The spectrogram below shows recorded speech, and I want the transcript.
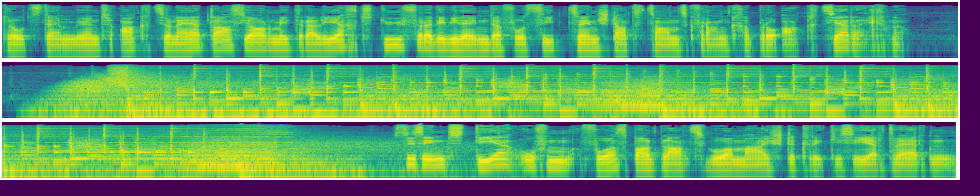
Trotzdem müssen Aktionäre das Jahr mit einer leicht tieferen Dividende von 17 statt 20 Franken pro Aktie rechnen. Sie sind die auf dem Fußballplatz, wo am meisten kritisiert werden.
